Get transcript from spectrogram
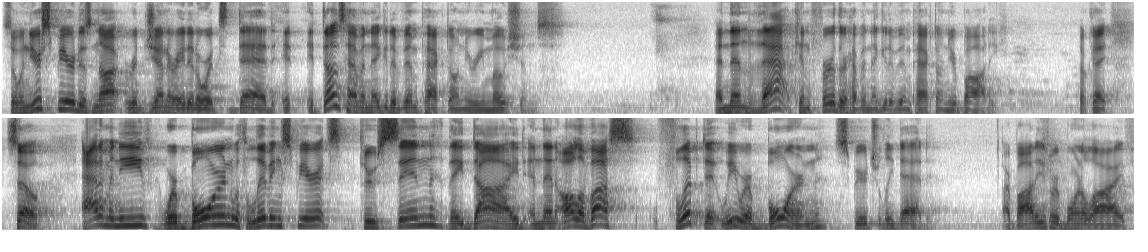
So when your spirit is not regenerated or it's dead, it, it does have a negative impact on your emotions. And then that can further have a negative impact on your body. Okay? So, Adam and Eve were born with living spirits. Through sin, they died. And then all of us flipped it. We were born spiritually dead. Our bodies were born alive,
